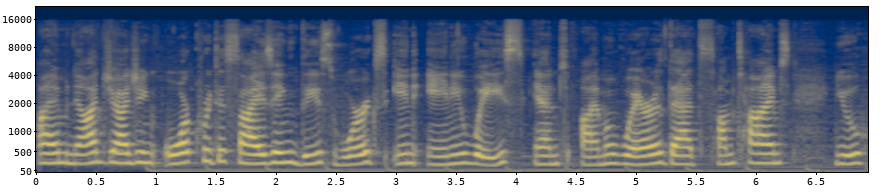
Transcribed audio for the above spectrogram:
I'm not judging or criticizing these works in any ways and I'm aware that sometimes you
